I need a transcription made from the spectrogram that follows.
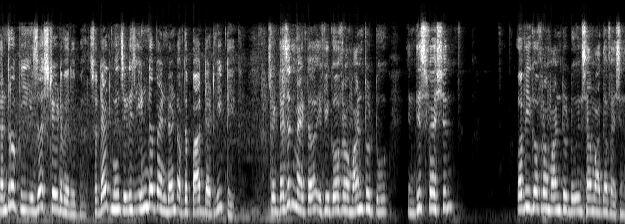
entropy is a state variable. So that means it is independent of the path that we take. So it doesn't matter if we go from 1 to 2 in this fashion or we go from 1 to 2 in some other fashion,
